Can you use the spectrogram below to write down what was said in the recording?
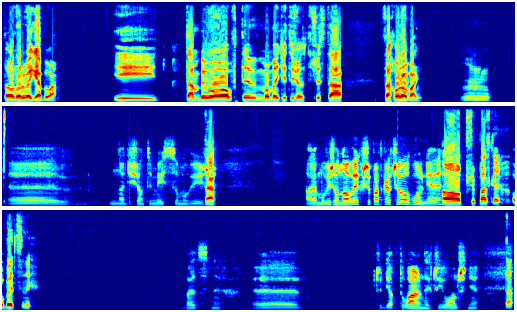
to Norwegia była. I tam było w tym momencie 1300 zachorowań. Mm, na dziesiątym miejscu mówisz? Tak. Ale mówisz o nowych przypadkach, czy ogólnie? O przypadkach obecnych. obecnych, e, czyli aktualnych, czyli łącznie. Tak.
